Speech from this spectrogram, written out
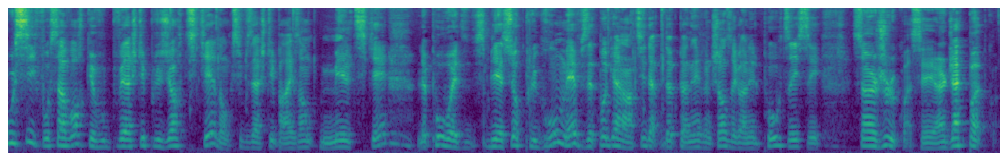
Aussi, il faut savoir que vous pouvez acheter plusieurs tickets, donc si vous achetez par exemple 1000 tickets, le pot va être bien sûr plus gros, mais vous n'êtes pas garanti d'obtenir une chance de gagner le pot, c'est un jeu quoi, c'est un jackpot quoi.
